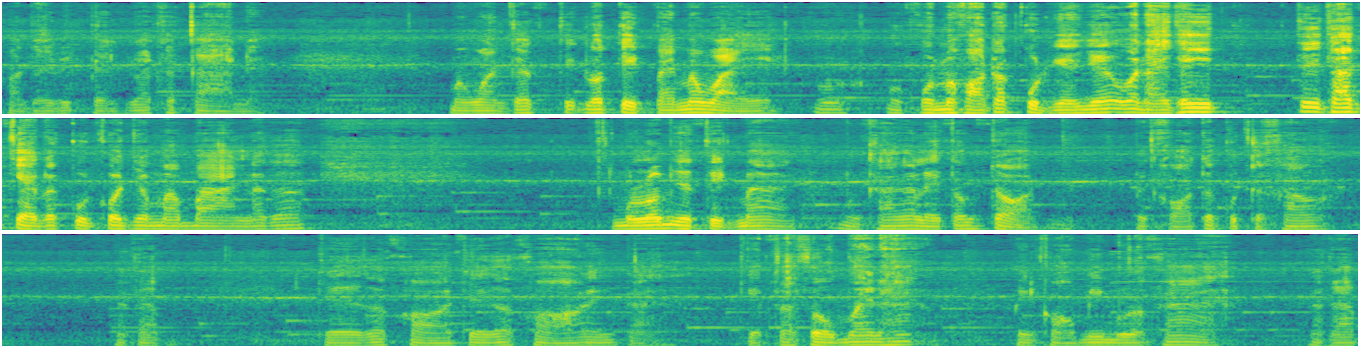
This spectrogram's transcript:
ก่อนจะไปเป็นราชการเนี่ยบางวันก็รถติดไปไม่ไหวบางคนมาขอตะกุดเยอะๆวันไหนที่ที่ท่านแจกตะกุดคนจะมาบานแล้วก็มันรถมันจะติดมากบางครั้งก็เลยต้องจอดไปขอตะกุดกับเขานะครับ เจอก็ขอเจอก็ขออะไรต่างๆเก็บสะสมไว้นะฮะเป็นของมีมูลค่านะครับ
